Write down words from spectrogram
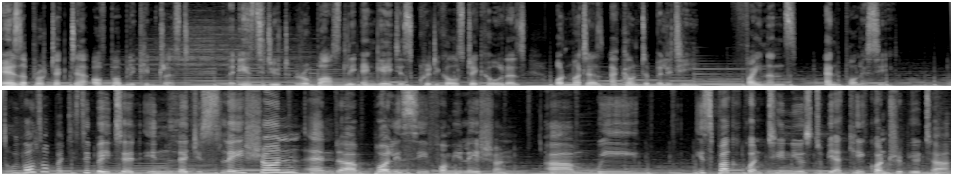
As a protector of public interest, the Institute robustly engages critical stakeholders on matters accountability, finance, and policy. We've also participated in legislation and uh, policy formulation. Um, we ICPAK continues to be a key contributor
